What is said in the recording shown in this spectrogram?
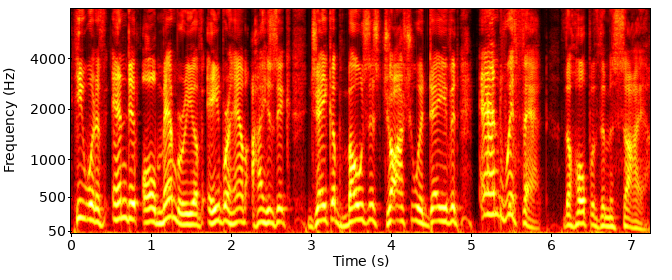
he would have ended all memory of Abraham, Isaac, Jacob, Moses, Joshua, David, and with that, the hope of the Messiah.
